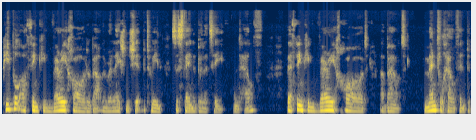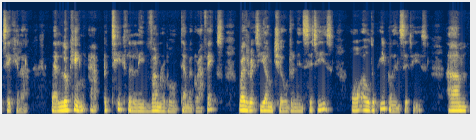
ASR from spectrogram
people are thinking very hard about the relationship between sustainability and health. They're thinking very hard about mental health in particular. They're looking at particularly vulnerable demographics, whether it's young children in cities or older people in cities. Um,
